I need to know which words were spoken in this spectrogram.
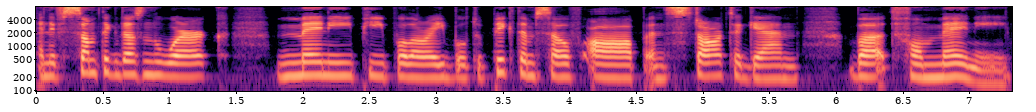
And if something doesn't work, many people are able to pick themselves up and start again. But for many,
